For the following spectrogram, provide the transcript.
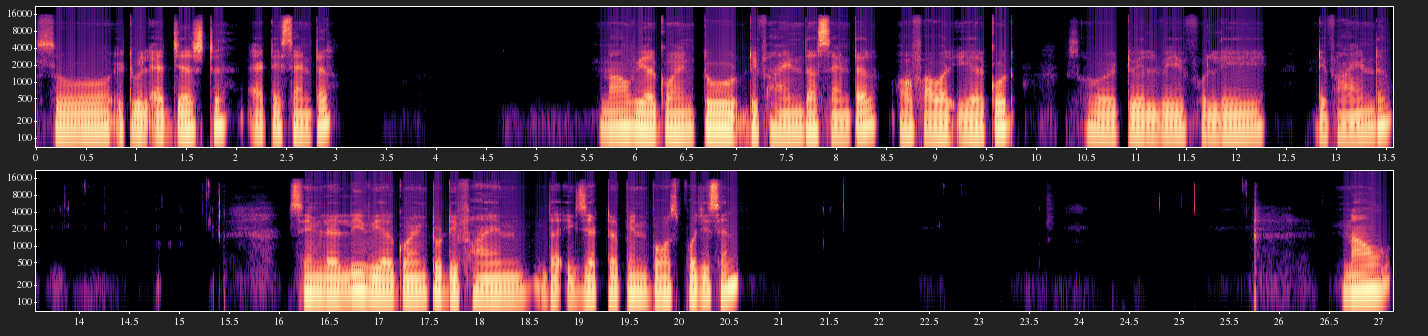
so it will adjust at a center. Now we are going to define the center of our year code. So it will be fully defined. Similarly we are going to define the ejector pin boss position. Now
